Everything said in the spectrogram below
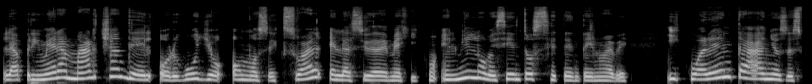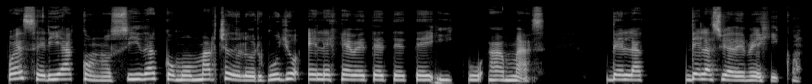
la primera marcha del orgullo homosexual en la Ciudad de México en 1979 y 40 años después sería conocida como Marcha del Orgullo LGBTTIQA de de la Ciudad de México.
